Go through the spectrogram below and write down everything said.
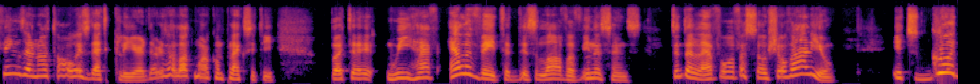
Things are not always that clear. There is a lot more complexity. But uh, we have elevated this love of innocence to the level of a social value. It's good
